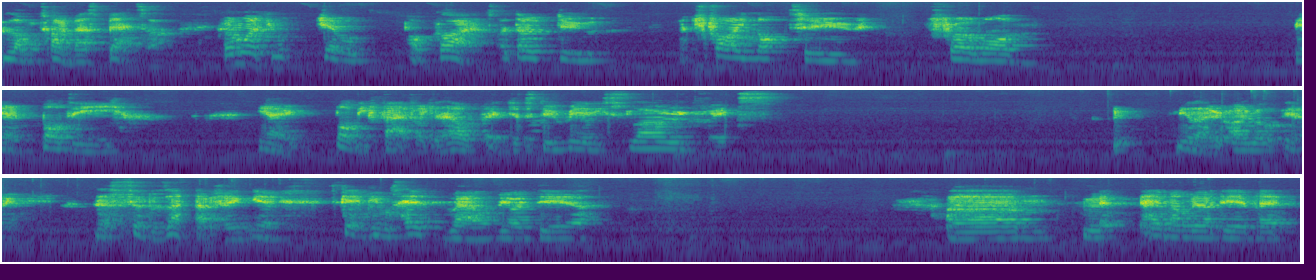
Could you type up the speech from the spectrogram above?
a long time. That's better. If I'm working with general pop clients, I don't do. I try not to throw on, you know, body, you know, body fat if I can help it. Just do really slow things. You know, I will. You know, that's as simple as that. I think. You know, it's getting people's head around the idea um, let- around the idea that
